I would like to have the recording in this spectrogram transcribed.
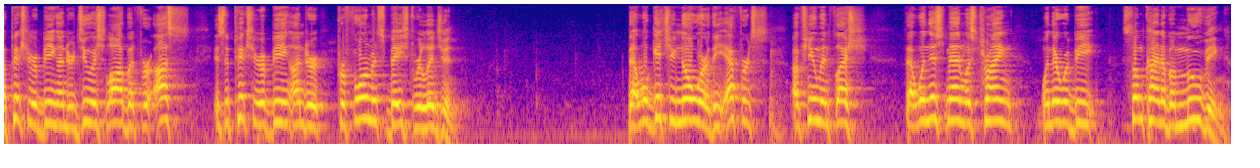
a picture of being under Jewish law, but for us, is a picture of being under performance based religion that will get you nowhere. The efforts of human flesh, that when this man was trying, when there would be some kind of a moving,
